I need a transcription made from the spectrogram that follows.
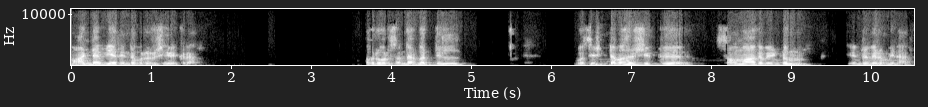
மாண்டவியர் என்ற ஒரு ரிஷி இருக்கிறார். அவர் ஒரு சந்தர்ப்பத்தில் வசிஷ்ட மகர்ஷிக்கு சமமாக வேண்டும் என்று விரும்பினார்.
